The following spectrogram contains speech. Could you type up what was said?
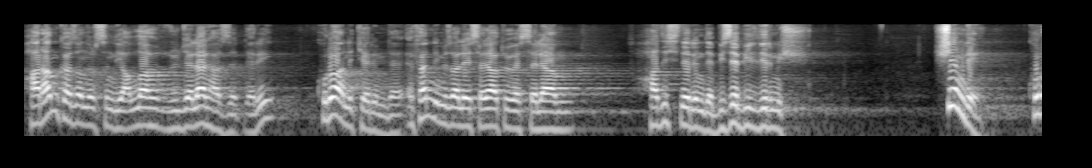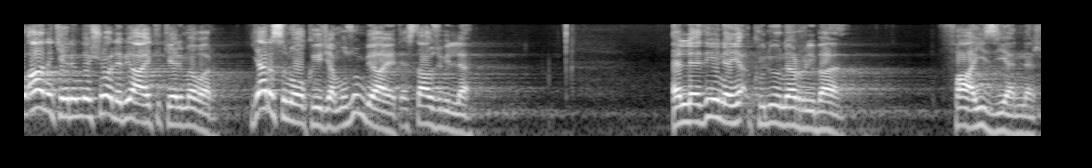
haram kazanırsın diye Allah Zülcelal Hazretleri Kur'an-ı Kerim'de Efendimiz Aleyhisselatü Vesselam hadislerinde bize bildirmiş. Şimdi Kur'an-ı Kerim'de şöyle bir ayeti kerime var. Yarısını okuyacağım. Uzun bir ayet. Estağfirullah. اَلَّذ۪ينَ يَأْكُلُونَ الرِّبَا Faiz yiyenler.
